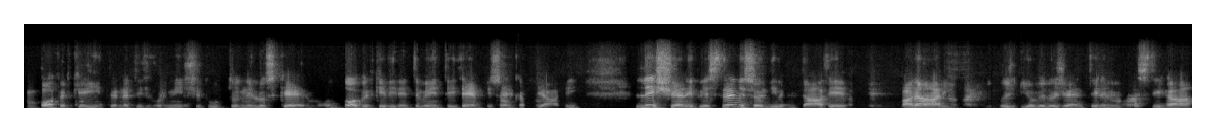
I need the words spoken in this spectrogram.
un po' perché internet ti fornisce tutto nello schermo, un po' perché evidentemente i tempi sono cambiati, le scene più estreme sono diventate banali. Io vedo gente che mastica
